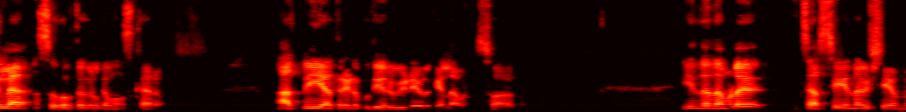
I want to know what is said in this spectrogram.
എല്ലാ സുഹൃത്തുക്കൾക്കും നമസ്കാരം. ആത്മീയ യാത്രയുടെ പുതിയൊരു വീഡിയോയിലേക്ക് എല്ലാവർക്കും സ്വാഗതം. ഇന്ന് നമ്മൾ ചർച്ച ചെയ്യുന്ന വിഷയം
